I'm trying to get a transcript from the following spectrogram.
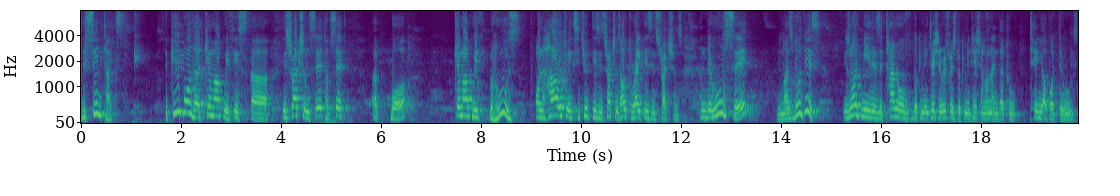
the syntax. The people that came up with this uh, instruction set have said, uh, well, came up with rules on how to execute these instructions, how to write these instructions. And the rules say, you must do this. It's not me, there's a ton of documentation, reference documentation online that will tell you about the rules.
